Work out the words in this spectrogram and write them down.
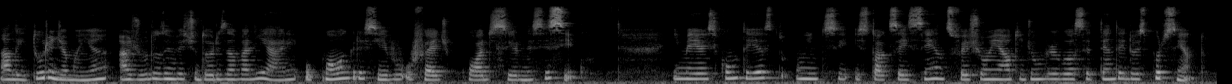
A leitura de amanhã ajuda os investidores a avaliarem o quão agressivo o Fed pode ser nesse ciclo. Em meio a esse contexto, o índice Stock 600 fechou em alta de 1,72%.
